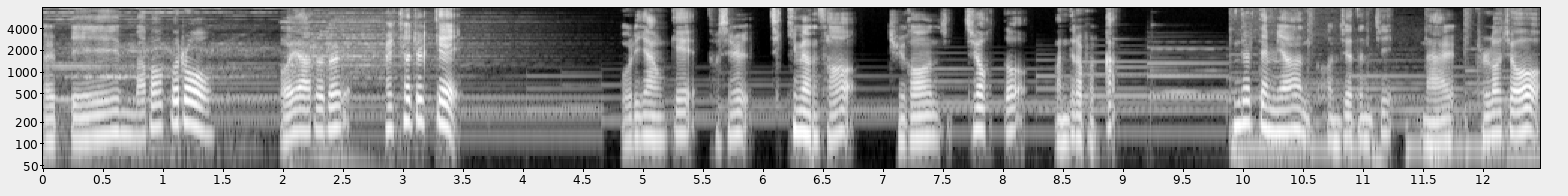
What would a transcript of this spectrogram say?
별빛 마법으로 너의 하루를 밝혀줄게. 우리 함께 도시를 지키면서 즐거운 추억도 만들어 볼까? 힘들 때면 언제든지 날 불러줘.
